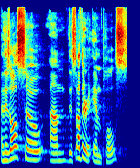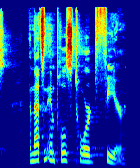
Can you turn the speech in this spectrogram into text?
And there's also um, this other impulse, and that's an impulse toward fear.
